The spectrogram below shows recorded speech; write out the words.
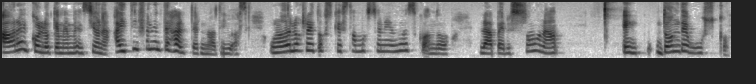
Ahora, con lo que me menciona, hay diferentes alternativas. Uno de los retos que estamos teniendo es cuando la persona, ¿en dónde busco?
